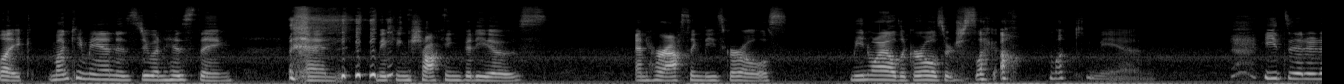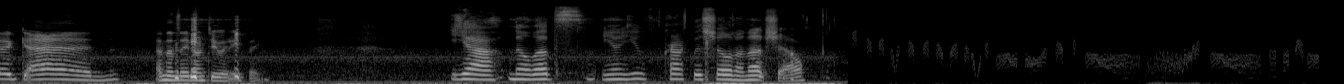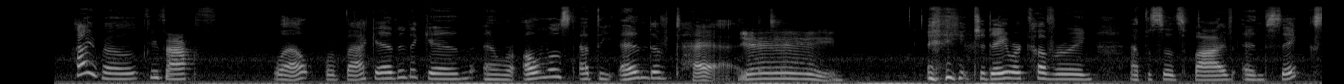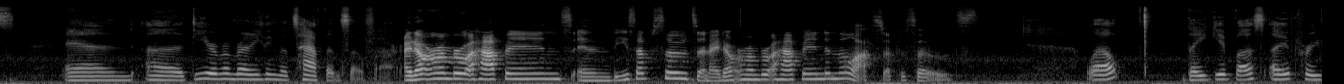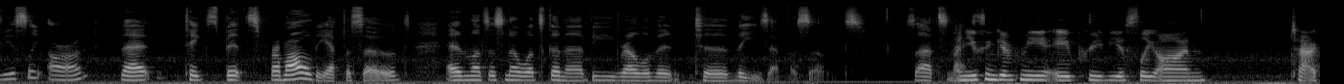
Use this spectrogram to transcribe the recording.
Like Monkey Man is doing his thing and making shocking videos and harassing these girls. Meanwhile, the girls are just like, "Oh, Monkey Man, he did it again," and then they don't do anything. Yeah, no, that's yeah. You've cracked this show in a nutshell. Hi, Rogue. Hey, Zax. Well, we're back at it again, and we're almost at the end of Tag. Yay! Today we're covering episodes 5 and 6. And uh, do you remember anything that's happened so far? I don't remember what happens in these episodes, and I don't remember what happened in the last episodes. Well, they give us a previously on that takes bits from all the episodes and lets us know what's gonna be relevant to these episodes. So that's nice. And you can give me a previously on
